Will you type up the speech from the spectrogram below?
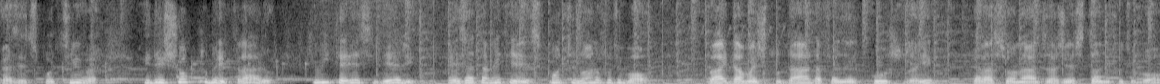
Gazeta Esportiva, e deixou muito bem claro que o interesse dele é exatamente esse, continuar no futebol. Vai dar uma estudada, fazer cursos aí relacionados à gestão de futebol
